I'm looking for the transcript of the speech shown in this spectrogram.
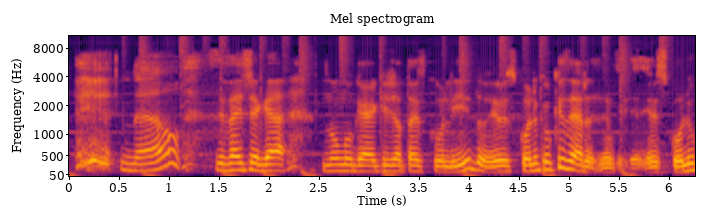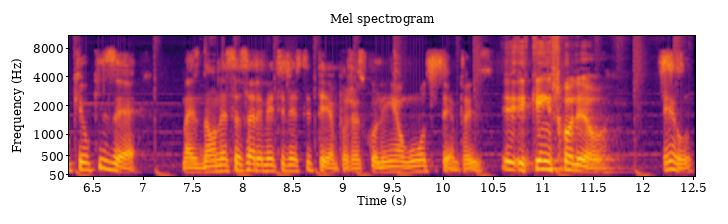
Não, você vai chegar num lugar que já está escolhido, eu escolho o que eu quiser. Eu, eu, escolho o que eu quiser. Mas não necessariamente nesse tempo. Eu já escolhi em algum outro tempo, é isso. E, e quem escolheu? Eu.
